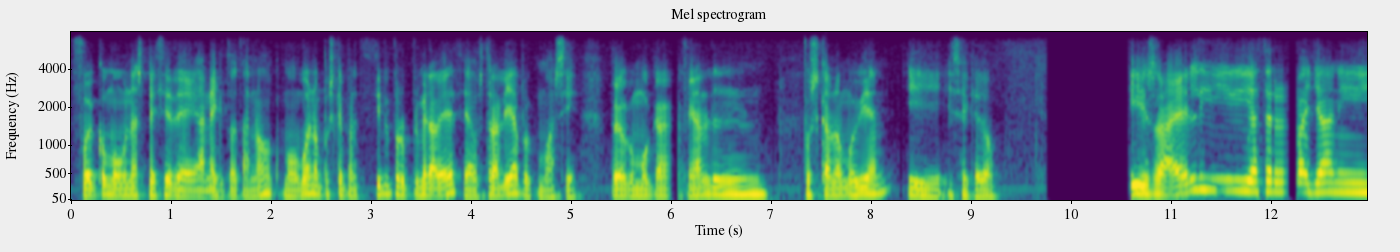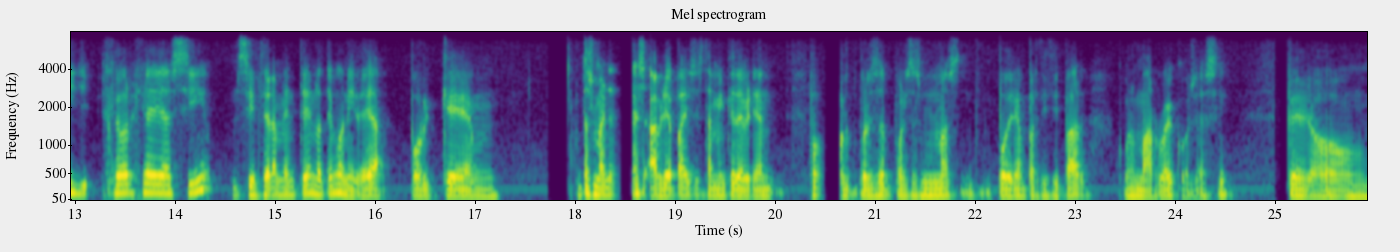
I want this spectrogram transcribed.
fue como una especie de anécdota, ¿no? Como, bueno, pues que participe por primera vez en Australia, pues como así. Pero como que al final, pues caló muy bien y, y se quedó. Israel y Azerbaiyán y Georgia y así, sinceramente no tengo ni idea, porque mm, de todas maneras habría países también que deberían, por, por, esas, mismas, podrían participar, como Marruecos y así. Pero,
